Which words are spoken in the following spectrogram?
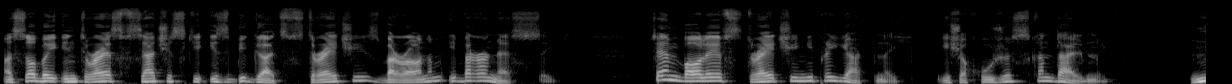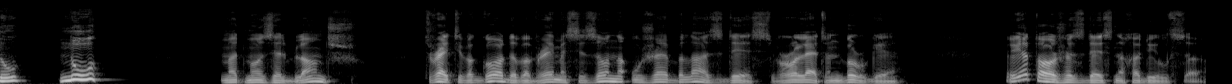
особый интерес всячески избегать встречи с бароном и баронессой. Тем более встречи неприятной, еще хуже скандальной. Ну, ну! Мадемуазель Бланш третьего года во время сезона уже была здесь, в Ролеттенбурге. Я тоже здесь находился.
